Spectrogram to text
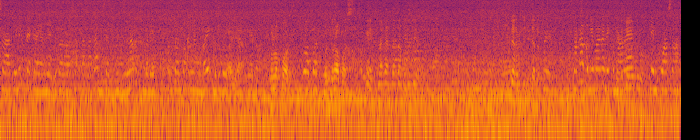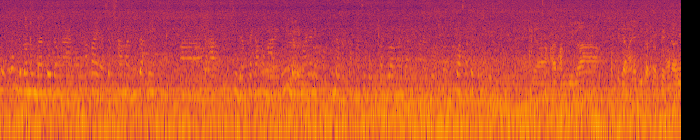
saat ini PK yang diajukan oleh Sakta Kata bisa dibilang sebagai percontohan yang baik begitu Oh, untuk iya. ya bang. Pelopor, Pelopor. Bondrobos. Oke, silakan Tata Bututin. Bicara, bisa bicara. Kakak bagaimana nih kemarin tim kuasa hukum juga membantu dengan apa ya seksama juga nih uh, saat sidang PK kemarin ini bagaimana nih pendapat sama sidang perjuangan dari para kuasa hukum? Ya, alhamdulillah persidangannya juga berbeda di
